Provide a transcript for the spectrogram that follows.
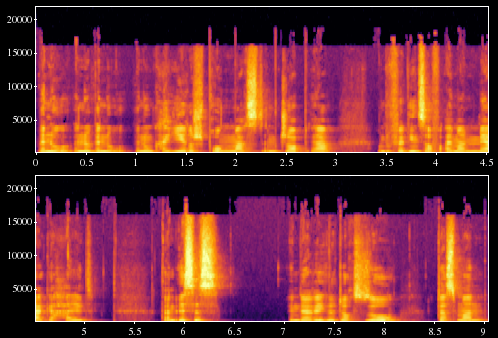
wenn du, wenn du, wenn du, wenn du einen Karrieresprung machst im Job, ja, und du verdienst auf einmal mehr Gehalt, dann ist es in der Regel doch so, dass man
